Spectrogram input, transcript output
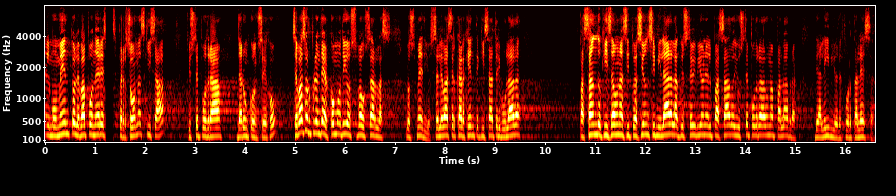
en el momento le va a poner esas personas quizá que usted podrá dar un consejo. Se va a sorprender cómo Dios va a usar las, los medios. Se le va a acercar gente quizá atribulada pasando quizá una situación similar a la que usted vivió en el pasado y usted podrá dar una palabra de alivio, de fortaleza.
